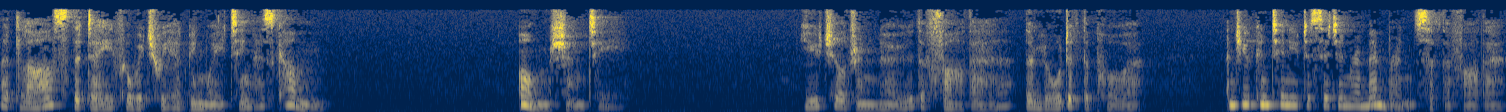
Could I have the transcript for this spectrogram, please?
at last, the day for which we had been waiting has come. Om Shanti. You children know the Father, the Lord of the poor, and you continue to sit in remembrance of the Father.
